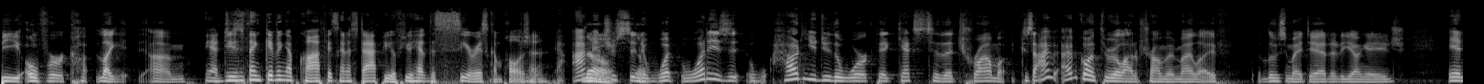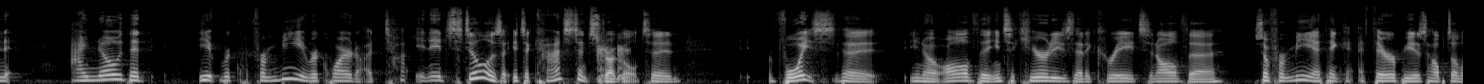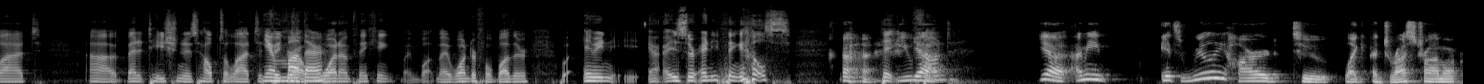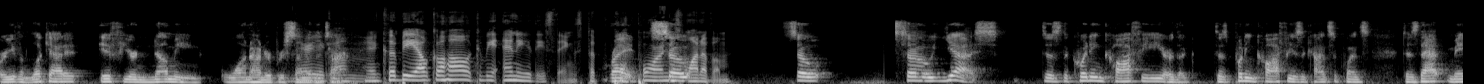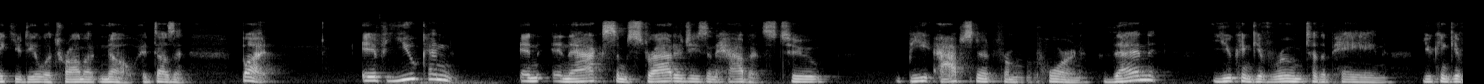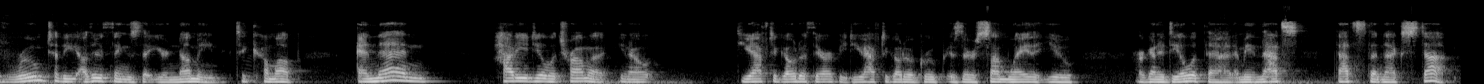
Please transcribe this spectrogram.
be over like um Yeah. Do you think giving up coffee is going to stop you if you have this serious compulsion? I'm No, interested no. in what what is it how do you do the work that gets to the trauma because I've I've gone through a lot of trauma in my life losing my dad at a young age and I know that it for me it required a ton and it still is a, it's a constant struggle to voice the you know all of the insecurities that it creates and all of the so for me I think therapy has helped a lot uh, meditation has helped a lot to Your figure mother. out what I'm thinking my, my wonderful mother I mean is there anything else that you Yeah. found Yeah, I mean, it's really hard to like address trauma or even look at it if you're numbing 100% There of the time. go. It could be alcohol. It could be any of these things, but Right. porn So- is one of them. So, so yes, does the quitting coffee or the does putting coffee as a consequence does that make you deal with trauma? No, it doesn't. But if you can en- enact some strategies and habits to be abstinent from porn, then you can give room to the pain. You can give room to the other things that you're numbing to come up. And then how do you deal with trauma? You know, do you have to go to therapy? Do you have to go to a group? Is there some way that you are going to deal with that? I mean, that's that's the next step.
